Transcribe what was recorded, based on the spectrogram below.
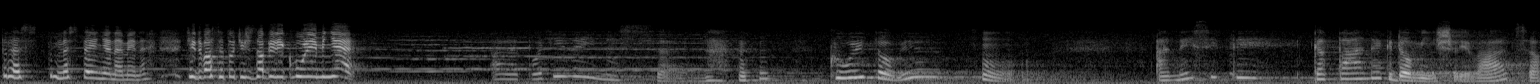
trest mne stejně nemine. Ti dva se totiž zabili kvůli mně. Ale podívejme se. Kvůli tobě? Hm. A nejsi ty kapánek domýšlivá, co?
